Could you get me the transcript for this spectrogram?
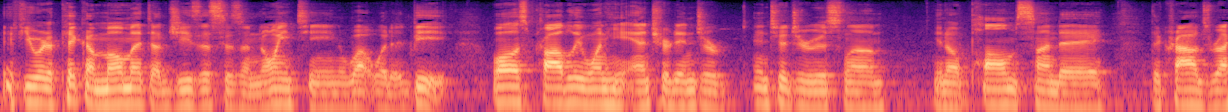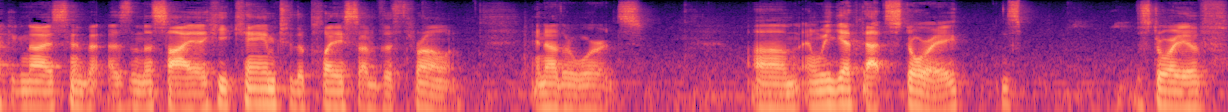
If you were to pick a moment of Jesus' anointing, what would it be? Well, it's probably when he entered into, into Jerusalem, you know, Palm Sunday. The crowds recognized him as the Messiah. He came to the place of the throne, in other words. Um, and we get that story. It's the story of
